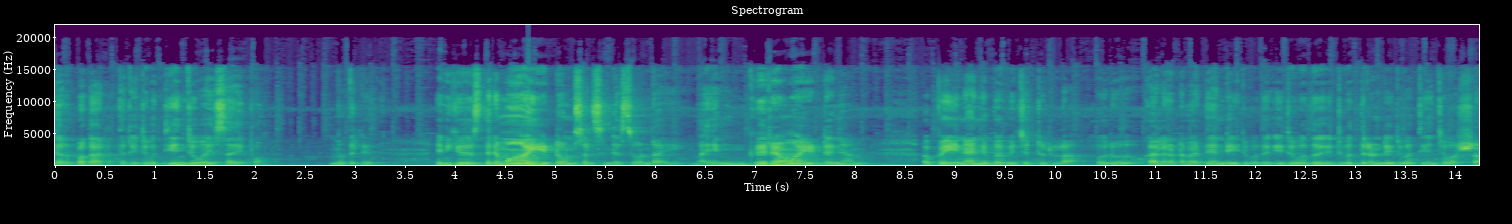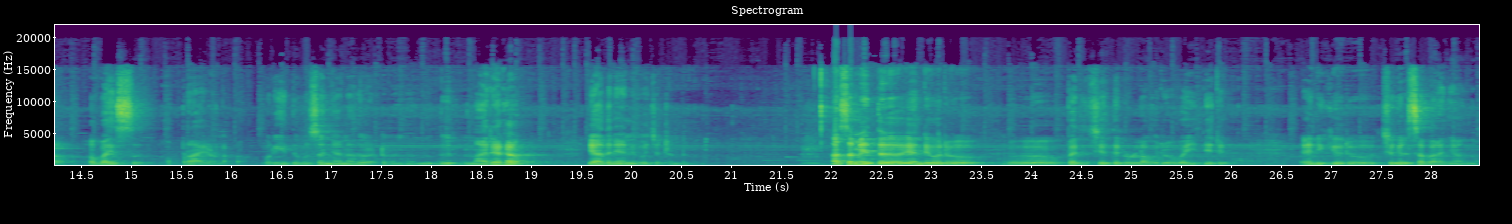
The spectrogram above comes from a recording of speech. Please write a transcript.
ചെറുപ്പകാലത്ത് ഒരു ഇരുപത്തിയഞ്ച് വയസ്സായപ്പോൾ മുതൽ എനിക്ക് സ്ഥിരമായി ടോൺസൽസിന്റെ അസുഖം ഉണ്ടായി. ഭയങ്കരമായിട്ട് ഞാൻ പെയിൻ അനുഭവിച്ചിട്ടുള്ള ഒരു കാലഘട്ടമായിരുന്നു എന്റെ ഇരുപത് ഇരുപത് ഇരുപത്തിരണ്ട് ഇരുപത്തിയഞ്ച് വർഷ വയസ്സ് പ്രായമുള്ളപ്പോൾ. കുറേ ദിവസം ഞാൻ അതുമായിട്ട് ബന്ധ- നരകം യാതന അനുഭവിച്ചിട്ടുണ്ട്. ആ സമയത്ത് എന്റെ ഒരു പരിചയത്തിലുള്ള ഒരു വൈദ്യർ എനിക്കൊരു ചികിത്സ പറഞ്ഞു തന്നു.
